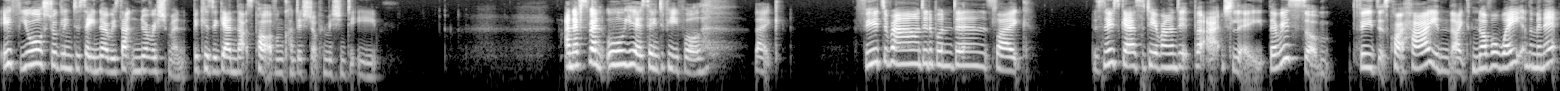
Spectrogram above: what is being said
If you're struggling to say no, is that nourishment? Because again, that's part of unconditional permission to eat. And I've spent all year saying to people, like, food's around in abundance, like, there's no scarcity around it, but actually, there is some food that's quite high in like novel weight at the minute.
